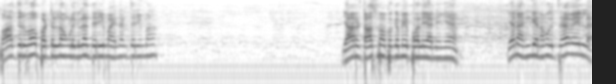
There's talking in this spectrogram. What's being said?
பத்து ரூபா பட்டுலாம் உங்களுக்கு எல்லாம் தெரியுமா? என்னன்னு தெரியுமா? யாரும் டாஸ்மா பக்கமே போலையா நீங்க? ஏன்னா இங்க நமக்கு தேவையில்லை.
